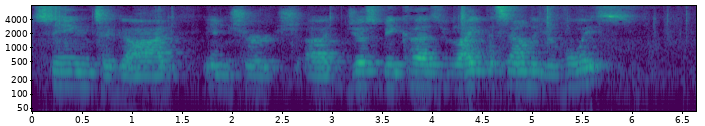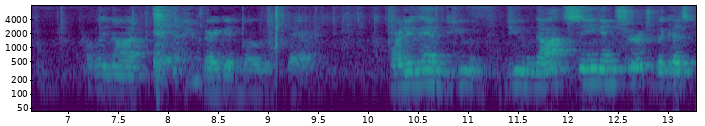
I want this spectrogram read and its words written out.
sing to God in church uh, just because you like the sound of your voice? Probably not very good motive there. Or on the other hand, do you do you not sing in church because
